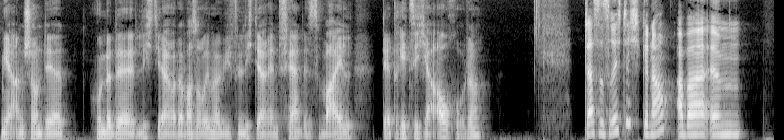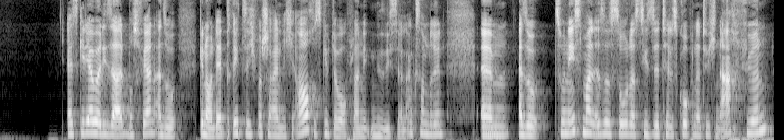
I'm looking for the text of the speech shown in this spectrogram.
mir anschauen, der hunderte Lichtjahre oder was auch immer, wie viele Lichtjahre entfernt ist, weil der dreht sich ja auch, oder? Das ist richtig, genau. Aber ähm, es geht ja über diese Atmosphären, also genau, der dreht sich wahrscheinlich auch. Es gibt aber auch Planeten, die sich sehr langsam drehen. Ähm, mhm. Ähm, also zunächst mal ist es so, dass diese Teleskope natürlich nachführen,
